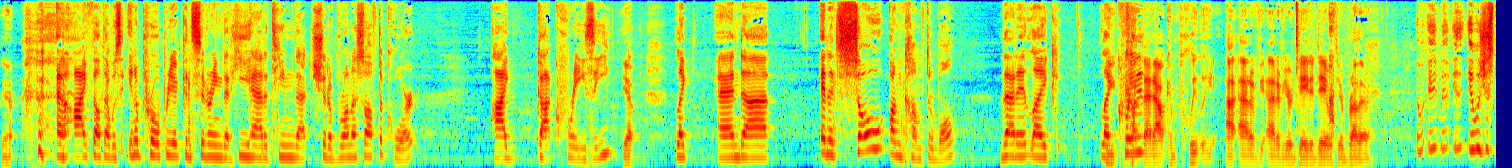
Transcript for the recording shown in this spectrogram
Yeah. and I felt that was inappropriate considering that he had a team that should have run us off the court. I got crazy yep. like and uh and it's so uncomfortable that it like like you created cut that out completely out of out of your day to day with your brother. it, it, it was just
